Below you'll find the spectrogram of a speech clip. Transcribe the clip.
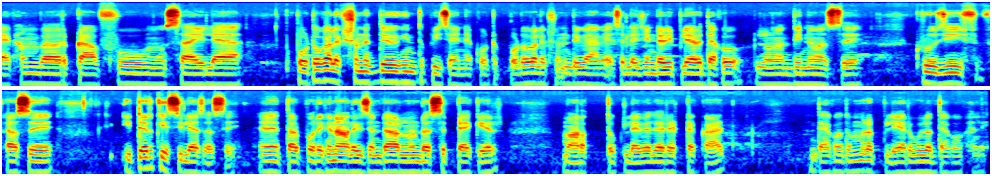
ব্যাকহাম্বার কাফু মুসাইলা ফটো কালেকশনের দিকেও কিন্তু পিছাই না। ফটো কালেকশনের দিকে আগে আছে। লেজেন্ডারি প্লেয়ার দেখো লোনালদিনো আছে ক্রুজি আছে ইটার কেসিলাস আছে। হ্যাঁ তারপর এখানে আলেকজান্ডার আর্নল্ড আছে প্যাকের মারাত্মক লেভেলের একটা কার্ড দেখো তোমরা প্লেয়ারগুলো দেখো খালি।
